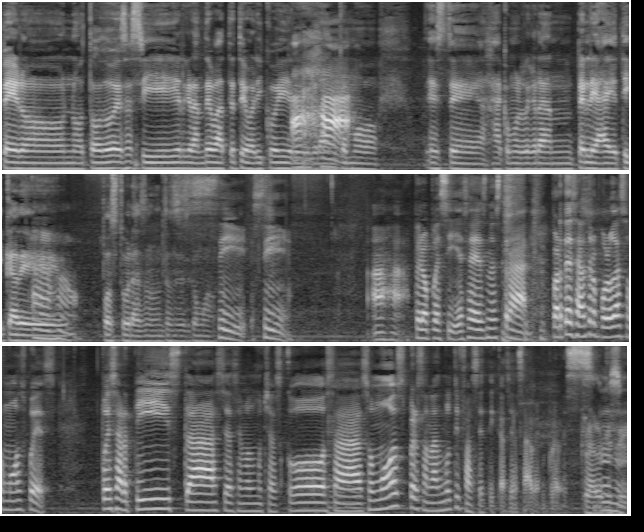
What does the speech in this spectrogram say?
Pero no todo es así el gran debate teórico y el Ajá. gran como este, ajá, como la gran pelea ética de Ajá. Posturas, ¿no? Entonces es como Sí, sí. Ajá, pero pues sí, esa es nuestra... Parte de ser antropólogas somos pues, pues artistas y hacemos muchas cosas. Somos personas multifacéticas, ya saben, plebes. claro que sí.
